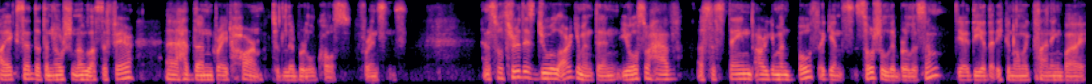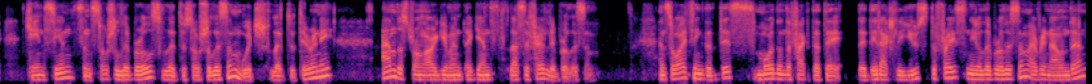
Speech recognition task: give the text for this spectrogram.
Hayek said that the notion of laissez-faire uh, had done great harm to the liberal cause, for instance. And so through this dual argument, then you also have a sustained argument both against social liberalism, the idea that economic planning by Keynesians and social liberals led to socialism, which led to tyranny, and a strong argument against laissez-faire liberalism. And so I think that this, more than the fact that they, they did actually use the phrase neoliberalism every now and then,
